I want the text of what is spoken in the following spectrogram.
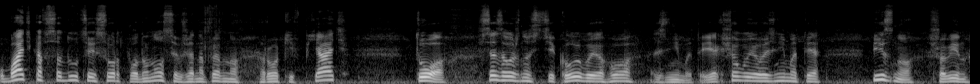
У батька в саду цей сорт плодоносив вже, напевно, років 5, то все в залежності, коли ви його знімете. Якщо ви його знімете пізно, що він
